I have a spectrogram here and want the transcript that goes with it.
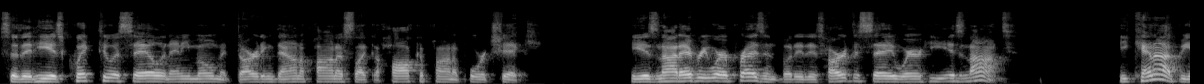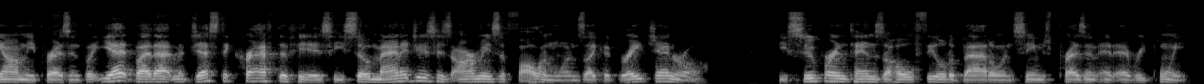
so that he is quick to assail at any moment, darting down upon us like a hawk upon a poor chick. He is not everywhere present, but it is hard to say where he is not. He cannot be omnipresent, but yet by that majestic craft of his, he so manages his armies of fallen ones like a great general. He superintends the whole field of battle and seems present at every point.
